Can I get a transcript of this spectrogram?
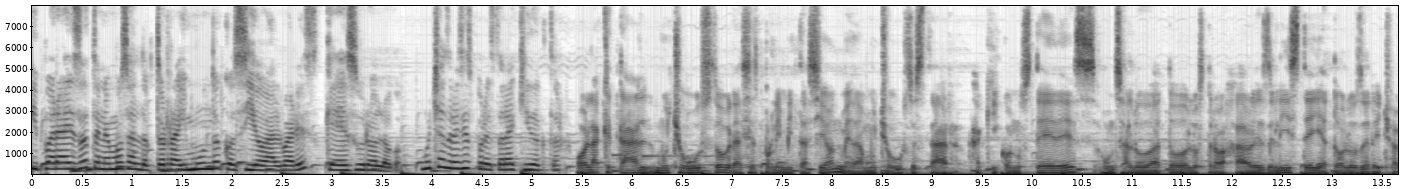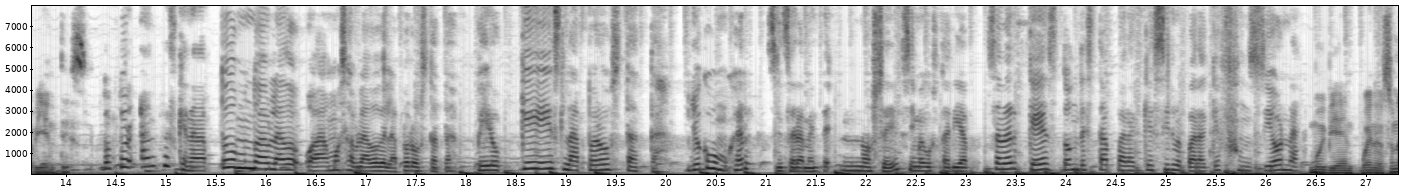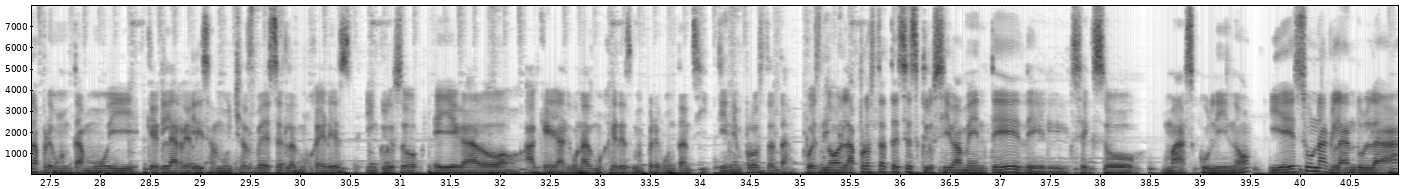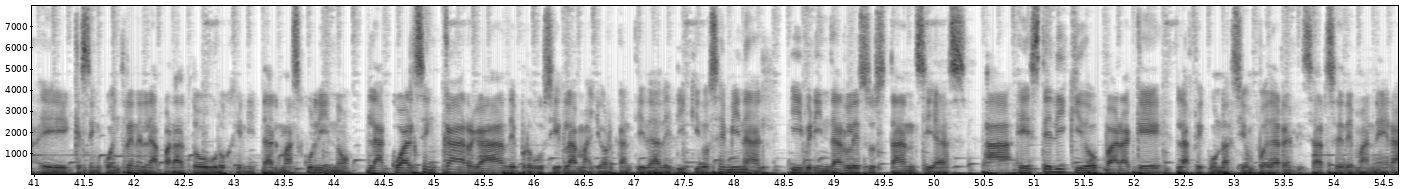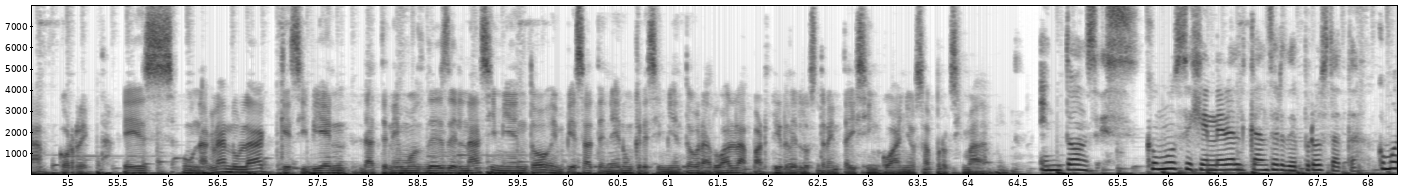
Y para eso tenemos al doctor Raimundo Cosío Álvarez, que es urólogo. Muchas gracias por estar aquí, doctor. Hola, ¿qué tal? Mucho gusto, gracias por la invitación. Me da mucho gusto estar aquí con ustedes. Un saludo a todos los trabajadores del ISTE y a todos los derechohabientes. Doctor, antes que nada, todo el mundo ha hablado o hemos hablado de la próstata, pero ¿qué es la próstata? Yo como mujer, sinceramente, no sé, sí me gustaría saber qué es, dónde está, para qué sirve, para qué funciona. Muy bien, bueno, es una pregunta muy que la realizan muchas veces las mujeres. Incluso he llegado a que algunas mujeres me preguntan si tienen próstata. Pues no, la próstata es exclusivamente del sexo masculino y es una glándula eh, que se encuentra en el aparato urogenital masculino, la cual se encarga de producir la mayor cantidad de líquido seminal y brindarle sustancias a este líquido para que la fecundación pueda realizarse de manera correcta. Es una glándula que si bien la tenemos desde el nacimiento, empieza a tener un crecimiento gradual a partir de los 35 años aproximadamente. Entonces, ¿cómo se genera el cáncer de próstata? ¿Cómo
